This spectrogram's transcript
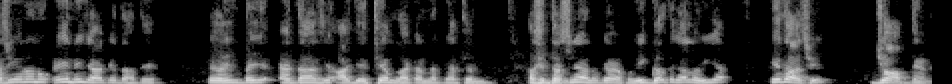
ਅਸੀਂ ਉਹਨਾਂ ਨੂੰ ਇਹ ਨਹੀਂ ਜਾ ਕੇ ਦੱਸਦੇ ਕਿ ਅਸੀਂ ਬਈ ਐਦਾਂ ਅਸੀਂ ਅੱਜ ਇੱਥੇ ਹਮਲਾ ਕਰਨ ਲੱਗੇ ਇੱਥੇ ਅਸੀਂ ਦੱਸਣਿਆਂ ਨੂੰ ਕਿ ਹੋਈ ਗਲਤ ਗੱਲ ਹੋਈ ਆ ਇਹਦਾ ਅਸੀਂ ਜਵਾਬ ਦੇਣਾ।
